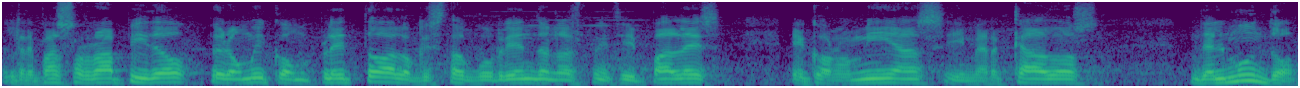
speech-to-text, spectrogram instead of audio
el repaso rápido pero muy completo a lo que está ocurriendo en las principales economías y mercados del mundo.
